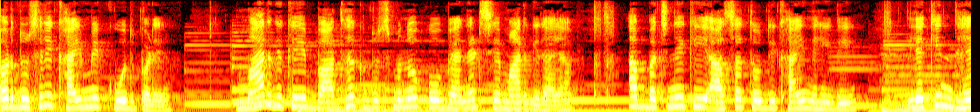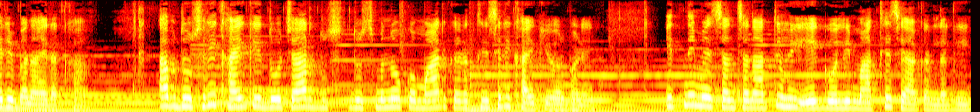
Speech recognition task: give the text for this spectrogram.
और दूसरी खाई में कूद पड़े। मार्ग के बाधक दुश्मनों को बैनेट से मार गिराया। अब बचने की आशा तो दिखाई नहीं दी, लेकिन धैर्य बनाए रखा। अब दूसरी खाई के दो चार दुश्मनों को मारकर तीसरी खाई की ओर बढ़े। इतने में सनसनाती हुई एक गोली माथे से आकर लगी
